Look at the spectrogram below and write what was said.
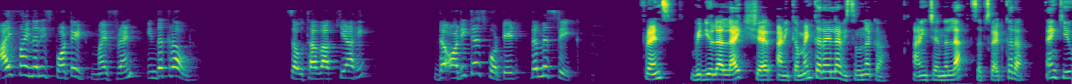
I finally spotted my friend in the crowd चौथा वाक्य आहे. The auditor spotted the mistake friends व्हिडिओला लाईक शेअर आणि कमेंट करायला विसरू नका. आणि चॅनलला सबस्क्राईब करा. थँक्यू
